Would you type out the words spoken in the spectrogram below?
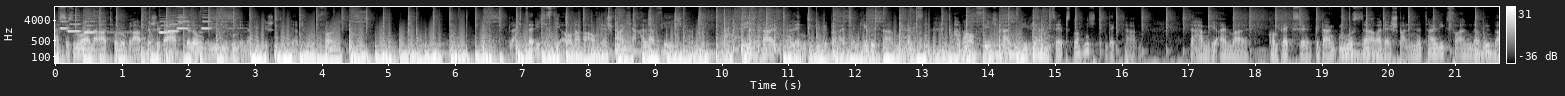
Das ist nur eine Art holographische Darstellung, die diesen energetischen Signaturen folgt. Gleichzeitig ist die Aura aber auch der Speicher aller Fähigkeiten. Fähigkeiten, Talente, die wir bereits entwickelt haben und nutzen, aber auch Fähigkeiten, die wir an uns selbst noch nicht entdeckt haben. Da haben wir einmal komplexe Gedankenmuster, aber der spannende Teil liegt vor allem darüber.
